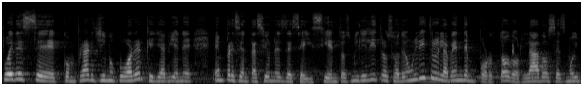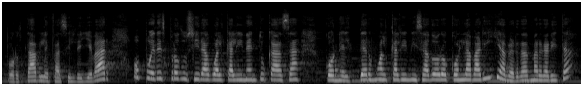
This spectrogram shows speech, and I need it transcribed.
Puedes eh, comprar Jim Water, que ya viene en presentaciones de 600 mililitros o de un litro y la venden por todos lados. Es muy portable, fácil de llevar. O puedes producir agua alcalina en tu casa con el termoalcalinizador o con la varilla, ¿verdad, Margarita?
